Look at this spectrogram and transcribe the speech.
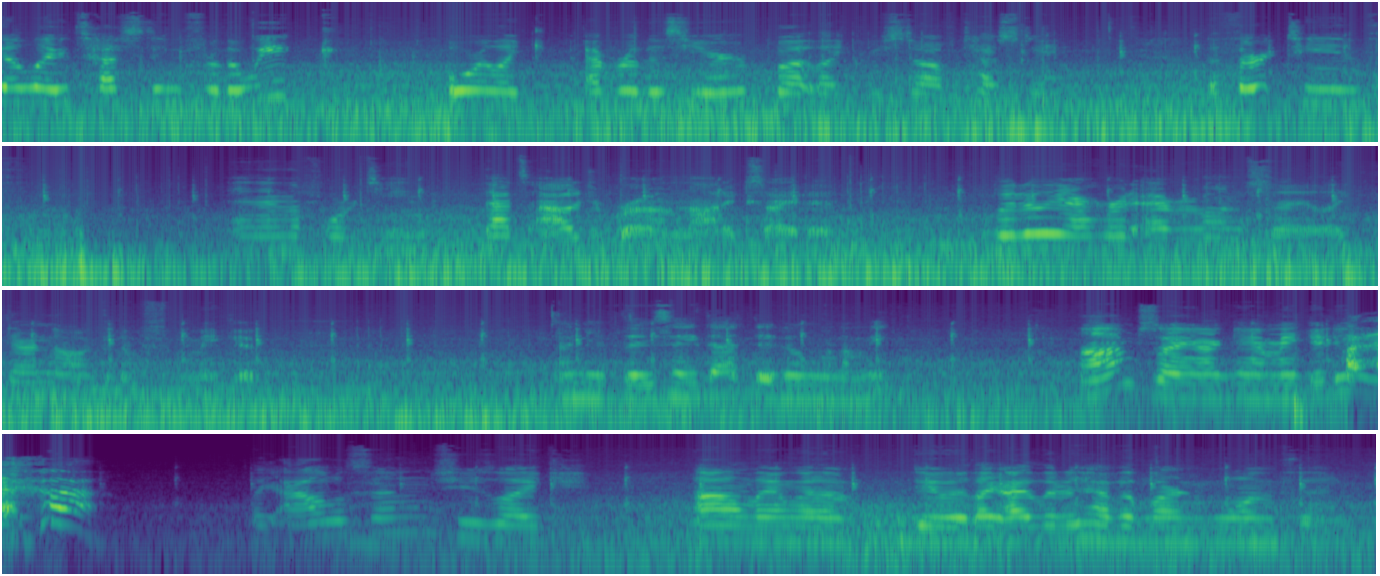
ELA testing for the week or like ever this year, but like we still have testing the 13th and then the 14th. That's algebra. I'm not excited. Literally, I heard everyone say like they're not gonna make it. And if they say that, they don't wanna make it. I'm saying I can't make it either. like Allison, she's like, I don't think I'm gonna do it. Like I literally haven't learned one thing.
